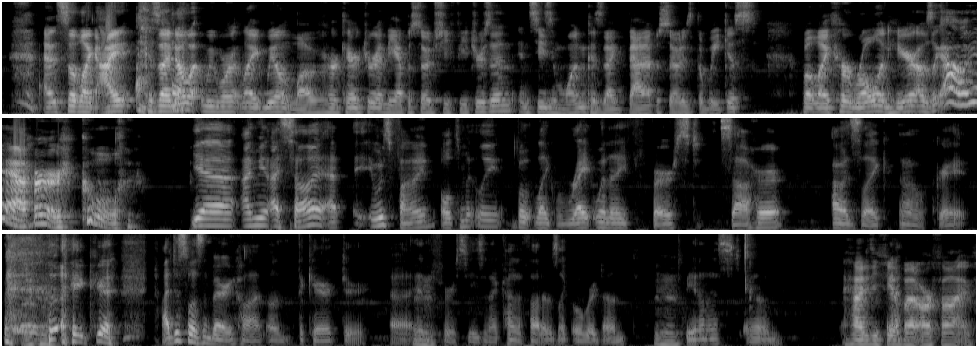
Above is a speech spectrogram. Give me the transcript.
and so like I, because I know we weren't like we don't love her character in the episode she features in in season one because like that episode is the weakest. But like her role in here, I was like, "Oh yeah, her, cool." Yeah, I mean, I saw it. At, it was fine ultimately, but like right when I first saw her, I was like, "Oh, great!" like, uh, I just wasn't very hot on the character uh, in the Mhm. first season. I kind of thought it was like overdone, Mhm. to be honest. Um, How did you feel Yeah. about R five?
